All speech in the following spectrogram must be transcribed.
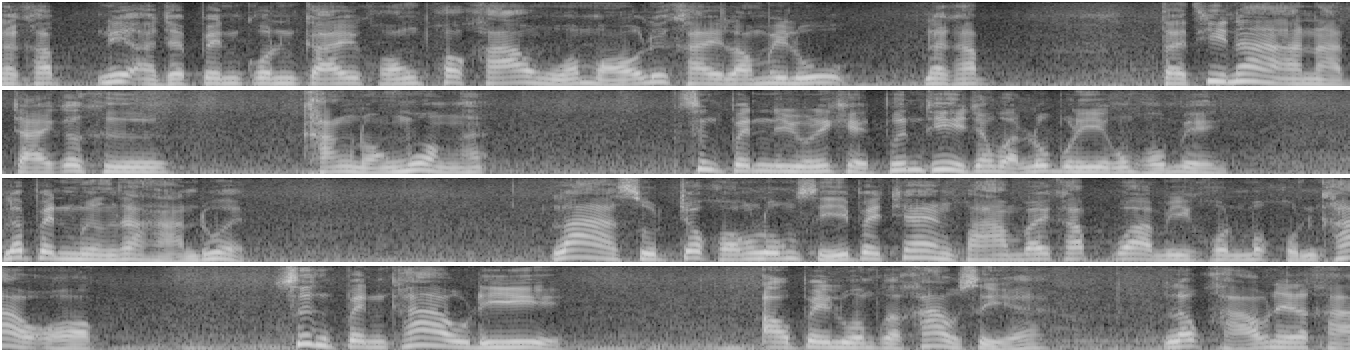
นะครับนี่อาจจะเป็นนกลไกของพ่อค้าหัวหมอหรือใครเราไม่รู้นะครับ แต่ที่น่าอนาจใจก็คือคังหนองม่วงฮะซึ่งเป็นอยู่ในเขตพื้นที่จังหวัดลบบุรีของผมเอง และเป็นเมืองทหารด้วย ล่าสุดเจ้าของโรงสีไปแจ้งความไว้ครับ ว่ามีคนมาขนข้าวออก ซึ่งเป็นข้าวดี เอาไปรวมกับข้าวเสีย แล้วขาวในราคา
